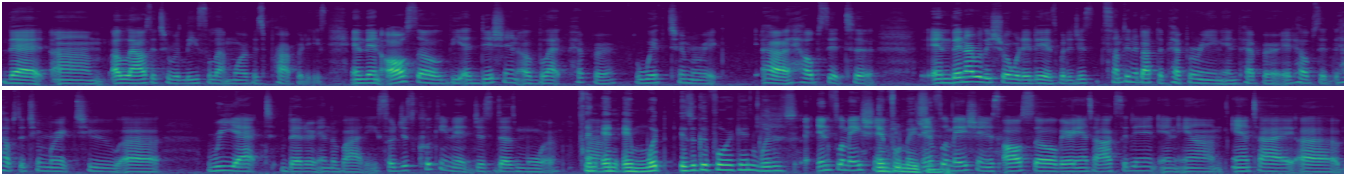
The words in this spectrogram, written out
that um, allows it to release a lot more of its properties. And then also the addition of black pepper with turmeric uh, helps it to and they're not really sure what it is, but it just something about the piperine in pepper. It helps it, helps the turmeric to uh, react better in the body. So just cooking it just does more. And, Um, and and what is it good for again? What is inflammation. Inflammation. Inflammation is also very antioxidant and um, anti. Uh,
